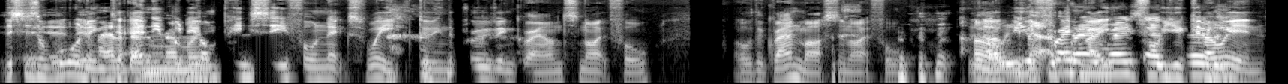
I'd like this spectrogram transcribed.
this is a warning had to anybody memory. on PC for next week doing the Proving Grounds Nightfall or the Grandmaster Nightfall. Oh, Lower your frame Frame rate before at you go in.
